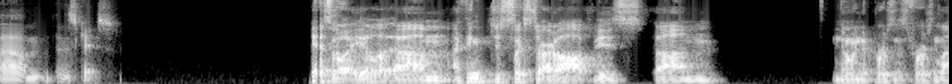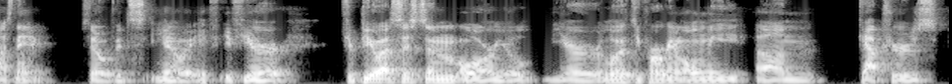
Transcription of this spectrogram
um, in this case? Yeah, so um, I think just to start off is um, knowing the person's first and last name. So if it's you know if if your if your POS system or your your loyalty program only um, captures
